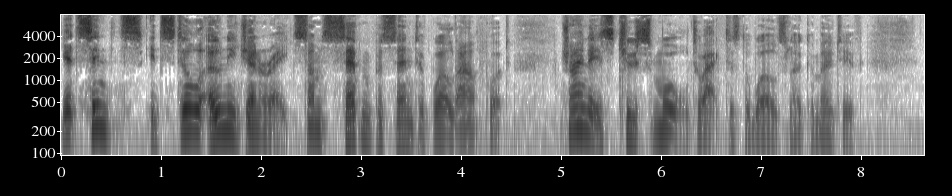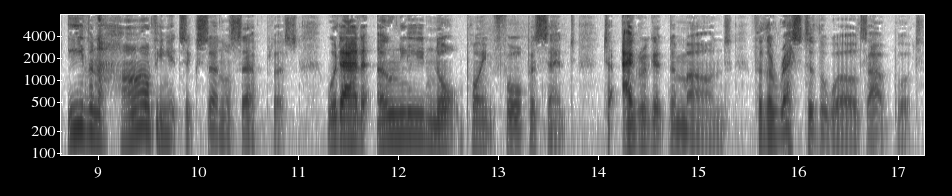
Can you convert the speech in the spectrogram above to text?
Yet since it still only generates some 7% of world output, China is too small to act as the world's locomotive. Even halving its external surplus would add only 0.4% to aggregate demand for the rest of the world's output.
